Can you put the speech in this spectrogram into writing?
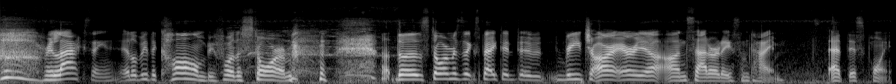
relaxing. It'll be the calm before the storm. the storm is expected to reach our area on Saturday sometime at this point.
